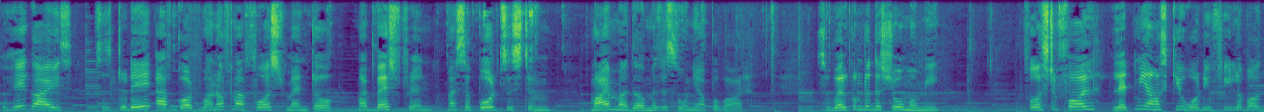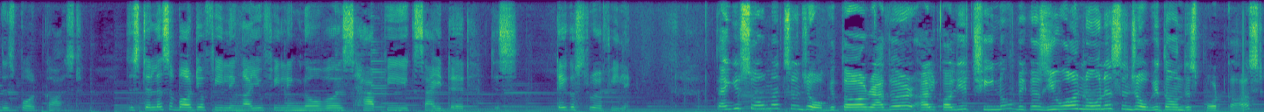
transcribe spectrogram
So, hey guys, so today I've got one of my first mentor, my best friend, my support system, my mother, Mrs. Sonia Pawar. So, welcome to the show, Mummy. First of all, let me ask you what you feel about this podcast. Just tell us about your feeling. Are you feeling nervous, happy, excited? Just take us through your feeling. Thank you so much, Sanjogita. Rather, I'll call you Chino because you are known as Sanjogita on this podcast.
